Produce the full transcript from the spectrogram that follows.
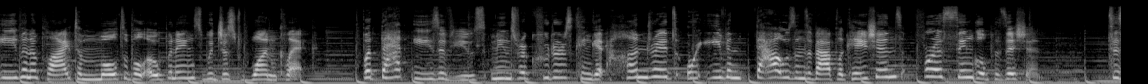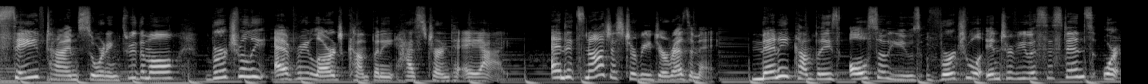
even apply to multiple openings with just one click. But that ease of use means recruiters can get hundreds or even thousands of applications for a single position. To save time sorting through them all, virtually every large company has turned to AI. And it's not just to read your resume. Many companies also use virtual interview assistants or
